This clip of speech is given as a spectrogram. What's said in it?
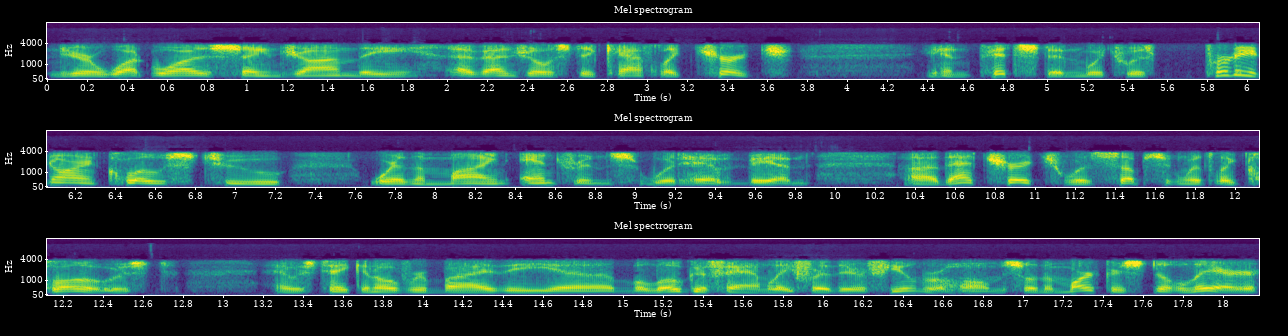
near what was St. John the Evangelistic Catholic Church in Pittston, which was pretty darn close to where the mine entrance would have been. Uh, that church was subsequently closed. It was taken over by the uh, Baloga family for their funeral home, so the marker's still there.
